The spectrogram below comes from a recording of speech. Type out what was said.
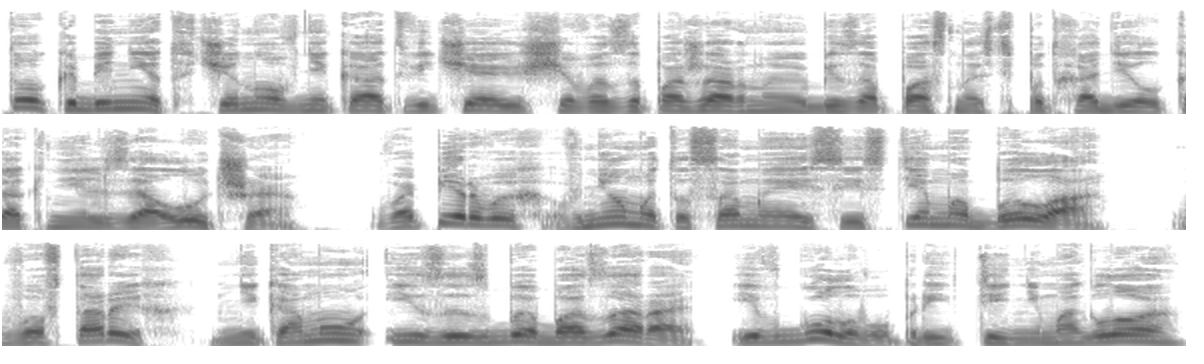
то кабинет чиновника, отвечающего за пожарную безопасность, подходил как нельзя лучше. Во-первых, в нем эта самая система была. Во-вторых, никому из СБ базара и в голову прийти не могло,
